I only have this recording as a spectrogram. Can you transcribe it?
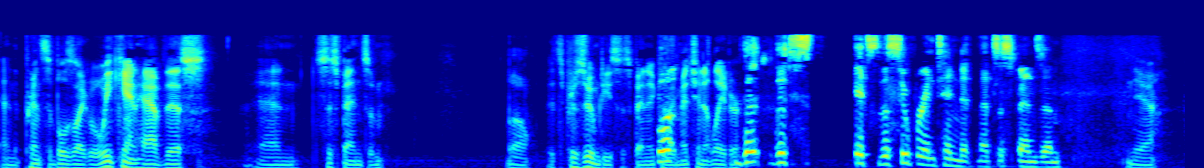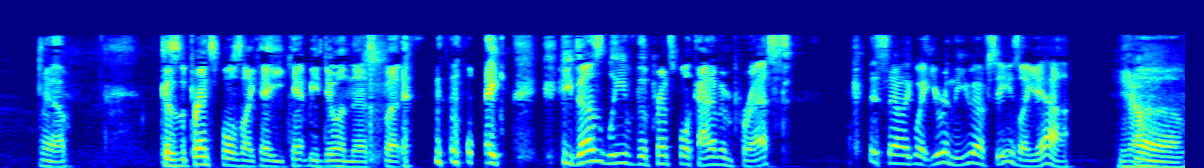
And the principal's like, well, we can't have this. And suspends him. Well, it's presumed he's suspended because Well, they mention it later. The the it's the superintendent that suspends him. Yeah. Yeah. Because the principal's like, hey, you can't be doing this, but like he does leave the principal kind of impressed. Because they're like, wait, you were in the UFC? He's like, yeah. Yeah. Uh,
